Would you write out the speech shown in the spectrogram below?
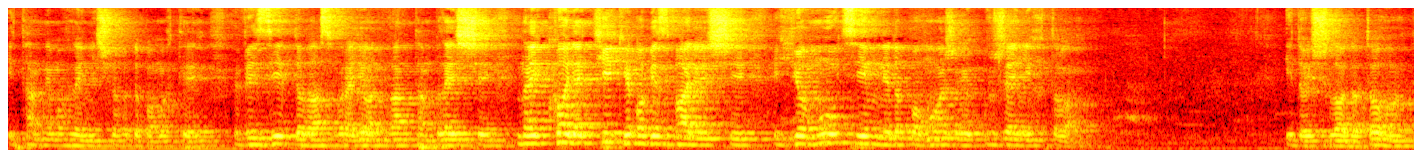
І там не могли нічого допомогти. Везіть до вас в район, вам там ближче. Найколять тільки обізбалюючі, йому цим не допоможе вже ніхто. І дійшло до того,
